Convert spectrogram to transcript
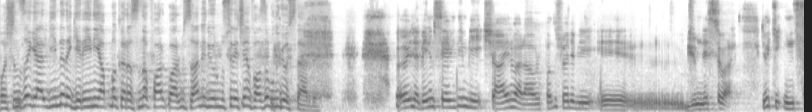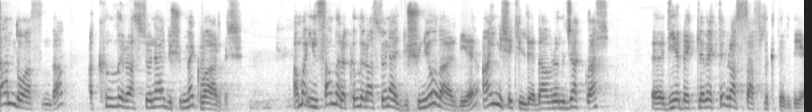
başınıza geldiğinde de gereğini yapmak arasında fark varmış. Zannediyorum bu süreç en fazla bunu gösterdi. Öyle benim sevdiğim bir şair var Avrupalı şöyle bir e, cümlesi var. Diyor ki insan doğasında akıllı rasyonel düşünmek vardır. Ama insanlar akıllı rasyonel düşünüyorlar diye aynı şekilde davranacaklar diye beklemek de biraz saflıktır diye.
